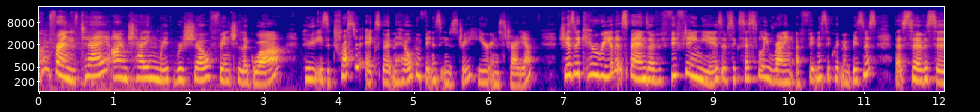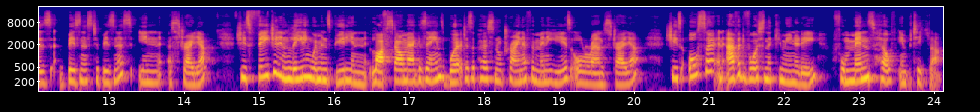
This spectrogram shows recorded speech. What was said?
Welcome, friends. Today I'm chatting with Rochelle Finch Lagoa, who is a trusted expert in the health and fitness industry here in Australia. She has a career that spans over 15 years of successfully running a fitness equipment business that services business to business in Australia. She's featured in leading women's beauty and lifestyle magazines, worked as a personal trainer for many years all around Australia. She's also an avid voice in the community for men's health in particular.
